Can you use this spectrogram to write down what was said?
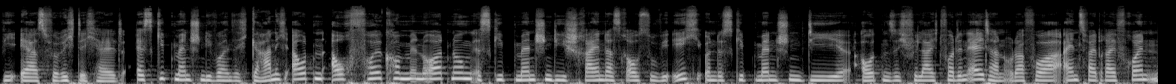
wie er es für richtig hält. Es gibt Menschen, die wollen sich gar nicht outen, auch vollkommen in Ordnung. Es gibt Menschen, die schreien das raus, so wie ich. Und es gibt Menschen, die outen sich vielleicht vor den Eltern oder vor ein, zwei, drei Freunden.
